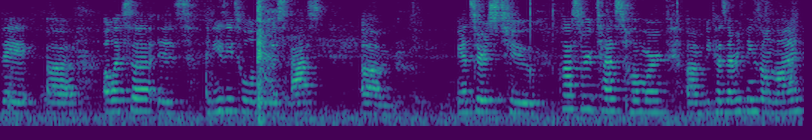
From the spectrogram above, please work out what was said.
they uh, Alexa is an easy tool to just ask um, answers to classwork, tests, homework, um, because everything's online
